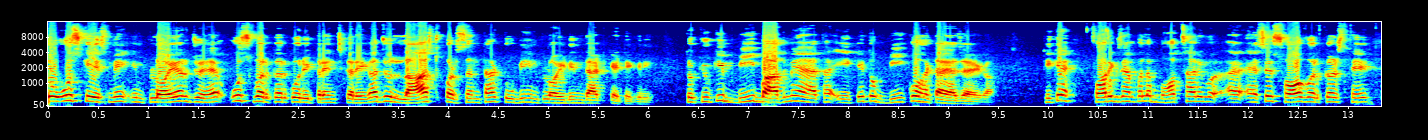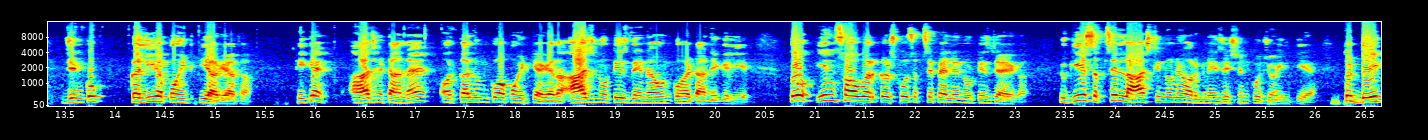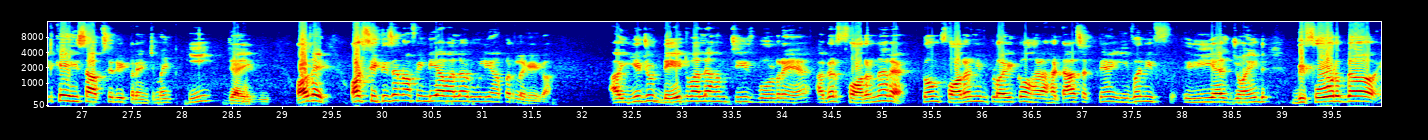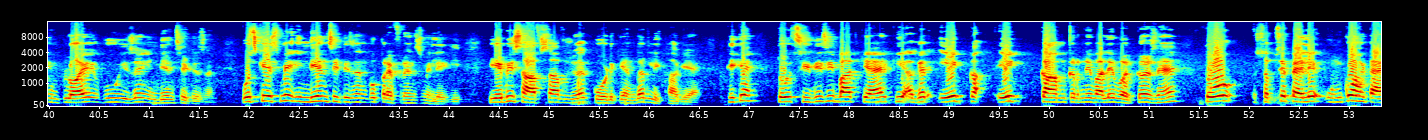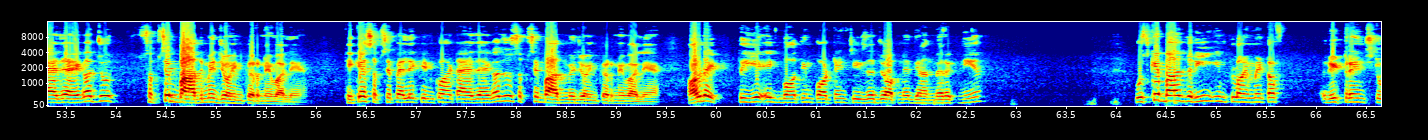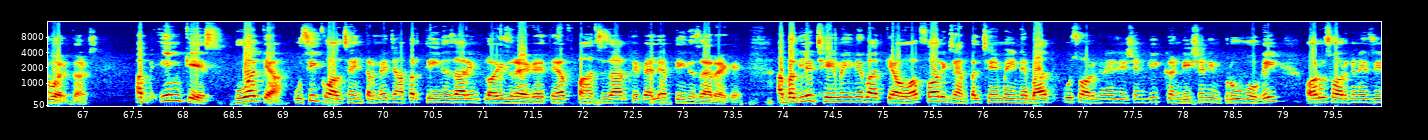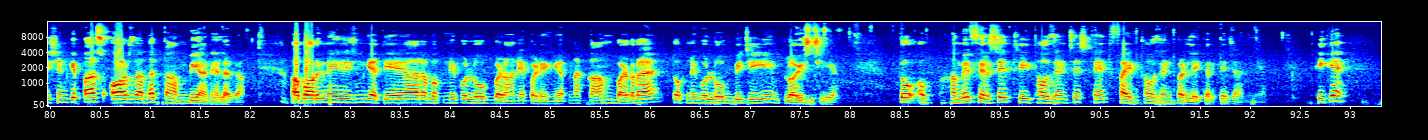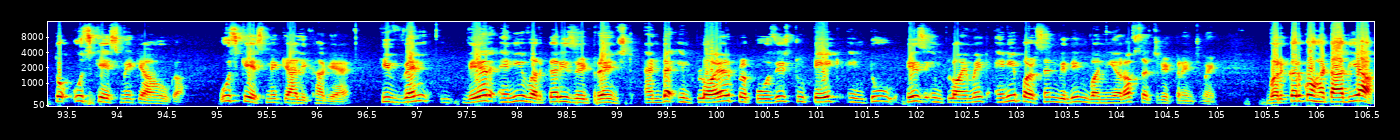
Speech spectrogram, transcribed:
तो उस केस में एम्प्लॉयर जो है, उस वर्कर को रिट्रेंच करेगा जो लास्ट पर्सन था to be employed in that category तो क्योंकि बी बाद में आया था ए के तो बी को हटाया जाएगा। ठीक है? फॉर एग्ज़ाम्पल अब बहुत सारे ऐसे सौ वर्कर्स थे जिनको कल ही अपॉइंट किया गया था। ठीक है? आज हटाना है और कल उनको अपॉइंट किया गया था। आज नोटिस देना है उनको हटाने के लिए। तो इन सौ वर्कर्स को सबसे पहले नोटिस जाएगा, क्योंकि ये सबसे लास्ट इन्होंने ऑर्गेनाइजेशन को ज्वाइन किया है। तो डेट के हिसाब से रिट्रेंचमेंट की जाएगी। ऑल राइट और सिटीजन ऑफ़ इंडिया वाला रूल यहाँ पर लगेगा। ये जो डेट वाला हम चीज़ बोल रहे हैं, अगर फॉरेनर है तो हम फॉरेन एम्प्लॉय को हटा सकते हैं even if he has joined before the employ who is a Indian citizen उस केस में इंडियन सिटीजन को प्रेफरेंस मिलेगी। ये भी साफ़ साफ़ जो है कोड के अंदर लिखा गया है। ठीक है? तो सीधी सी बात क्या है कि अगर एक का, एक काम करने वाले वर्कर्स हैं तो सबसे पहले उनको हटाया जाएगा जो सबसे बाद में ज्वाइन करने वाले हैं। ठीक है? सबसे पहले किनको हटाया जाएगा जो सबसे बाद में ज्वाइन करने वाले हैं। ऑल राइट तो ये एक बहुत इंपॉर्टेंट चीज़ है जो आपने ध्यान में रखनी है। उसके बाद री एम्प्लॉयमेंट ऑफ़ रिट्रेंच्ड वर्कर्स अब इन केस हुआ क्या? उसी कॉल सेंटर में जहाँ पर 3000 हज़ार इंप्लॉयज रह गए थे, अब 5000 थे पहले, अब 3000 रह गए। अब अगले छह महीने बाद क्या हुआ? फॉर एग्ज़ाम्पल छह महीने बाद उस ऑर्गेनाइजेशन की कंडीशन इंप्रूव हो गई और उस ऑर्गेनाइजेशन के पास और ज़्यादा काम भी आने लगा। अब ऑर्गेनाइजेशन कहती है, यार, अब अपने को लोग बढ़ाने पड़ेंगे। अपना काम बढ़ रहा है तो अपने को लोग भी चाहिए एम्प्लॉयज़ चाहिए। तो अब हमें फिर से थ्री थाउज़ेंड से स्ट्रेंथ फाइव थाउज़ेंड पर लेकर के जानी है। ठीक है? तो उस केस में क्या होगा? उस केस में क्या लिखा गया है? कि when where any worker is retrenched and the employer proposes to take into his employment any person within one year of such retrenchment. Worker को हटा दिया।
